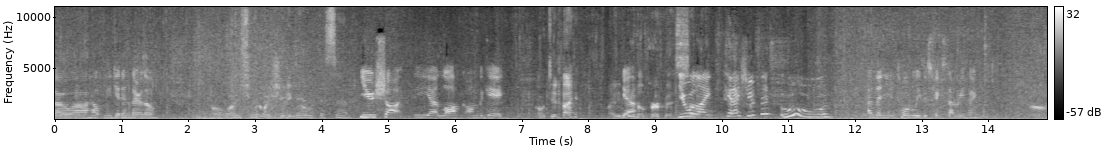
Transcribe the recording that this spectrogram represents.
So uh, help me get in there though. oh what? What am I shooting? going down now? with this sub. You shot the uh, lock on the gate. Oh, did I? I didn't Yeah. do it on purpose. You so- were like, "Can I shoot this?" Ooh. And then you totally just fixed everything. Oh.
